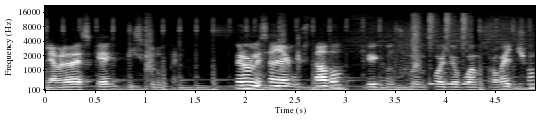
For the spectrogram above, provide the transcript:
y la verdad es que disfrútenlo. Espero les haya gustado. Si hoy consumen pollo, buen provecho.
